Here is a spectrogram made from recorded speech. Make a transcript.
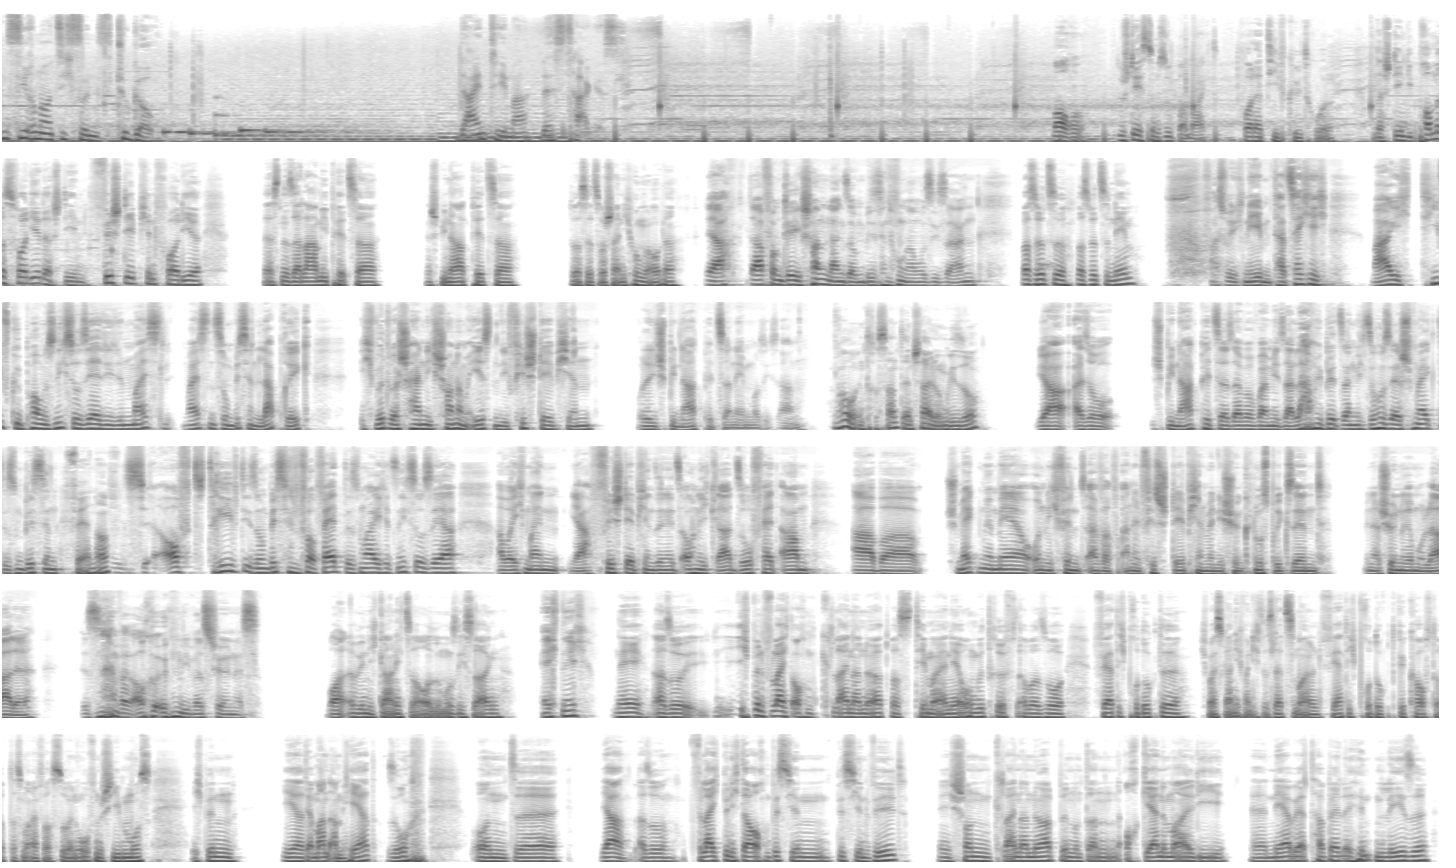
M945 To Go. Dein Thema des Tages. Mauro, du stehst im Supermarkt vor der Tiefkühltruhe. Und da stehen die Pommes vor dir, da stehen Fischstäbchen vor dir, da ist eine Salami-Pizza, eine Spinatpizza. Du hast jetzt wahrscheinlich Hunger, oder? Ja, davon kriege ich schon langsam ein bisschen Hunger, muss ich sagen. Was würdest du, was würdest du nehmen? Puh, was würde ich nehmen? Tatsächlich mag ich Tiefkühlpommes nicht so sehr, die sind meist, meistens so ein bisschen lapprig. Ich würde wahrscheinlich schon am ehesten die Fischstäbchen oder die Spinatpizza nehmen, muss ich sagen. Oh, interessante Entscheidung. Wieso? Ja, also Spinatpizza ist einfach, weil mir Salami-Pizza nicht so sehr schmeckt. Das ist ein bisschen. Fair enough. Oft trieft die so ein bisschen vor Fett. Das mag ich jetzt nicht so sehr. Aber ich meine, ja, Fischstäbchen sind jetzt auch nicht gerade so fettarm, aber schmecken mir mehr. Und ich finde einfach an den Fischstäbchen, wenn die schön knusprig sind, mit einer schönen Remoulade, das ist einfach auch irgendwie was Schönes. Boah, da bin ich gar nicht zu Hause, muss ich sagen. Echt nicht? Nee, also ich bin vielleicht auch ein kleiner Nerd, was Thema Ernährung betrifft, aber so Fertigprodukte, ich weiß gar nicht, wann ich das letzte Mal ein Fertigprodukt gekauft habe, das man einfach so in den Ofen schieben muss. Ich bin eher der Mann am Herd, so. Und äh, ja, also vielleicht bin ich da auch ein bisschen, bisschen wild, wenn ich schon ein kleiner Nerd bin und dann auch gerne mal die äh, Nährwerttabelle hinten lese.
